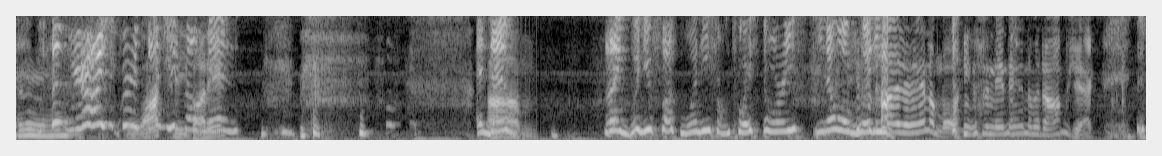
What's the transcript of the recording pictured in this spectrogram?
don't know. You're always Watch me, buddy. And then, um like, would you fuck Woody from Toy Story? You know what He's Woody not an animal. He's an inanimate object.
